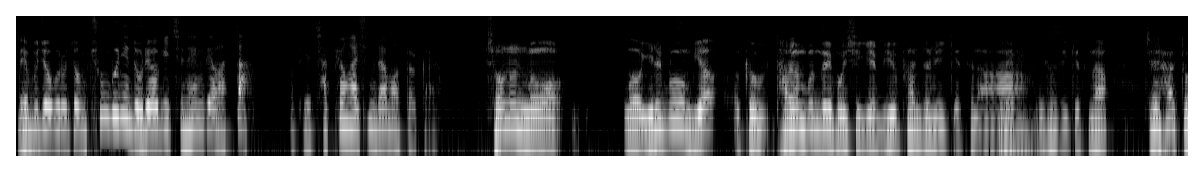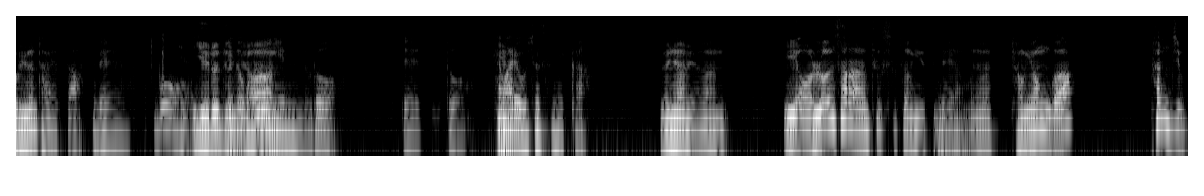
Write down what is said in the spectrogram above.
내부적으로 좀 충분히 노력이 진행돼 왔다. 어떻게 자평하신다면 어떨까요? 저는 뭐, 뭐 일부 미아, 그 다른 분들이 보시기에 미흡한 점이 있겠으나 네. 있을 수 있겠으나 제 할 도리는 다 했다. 네. 뭐 예를 들면 언론인으로 이제 또 생활해 네. 오셨으니까. 왜냐하면 이 언론사라는 특수성이 있습니다. 네. 뭐냐면 경영과 편집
